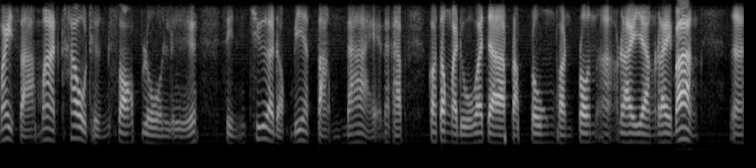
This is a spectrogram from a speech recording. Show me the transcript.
ไม่สามารถเข้าถึงซอฟท์โลนหรือสินเชื่อดอกเบี้ยต่ำได้นะครับ ก็ต้องมาดูว่าจะปรับปรุงผ่อนปลนอะไรอย่างไรบ้างนะ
